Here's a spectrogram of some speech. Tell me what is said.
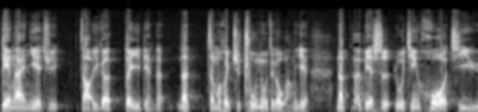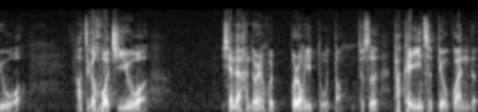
恋爱，你也去找一个对一点的，那怎么会去触怒这个王爷？那特别是如今祸及于我，啊，这个祸及于我，现在很多人会不容易读懂，就是他可以因此丢官的，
